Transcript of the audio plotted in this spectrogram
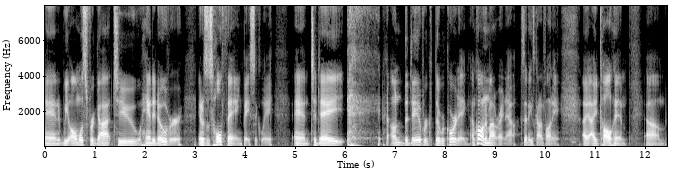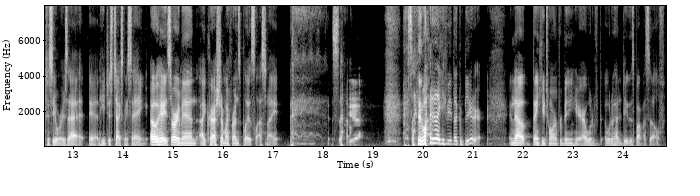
and we almost forgot to hand it over. And it was this whole thing basically. And today, on the day of rec- the recording, I'm calling him out right now because I think it's kind of funny. I, I call him um, to see where he's at, and he just texts me saying, "Oh, hey, sorry, man, I crashed at my friend's place last night." so Yeah. it's like, why did I give you the computer? And now, thank you, Torin, for being here. I would have, I would have had to do this by myself.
